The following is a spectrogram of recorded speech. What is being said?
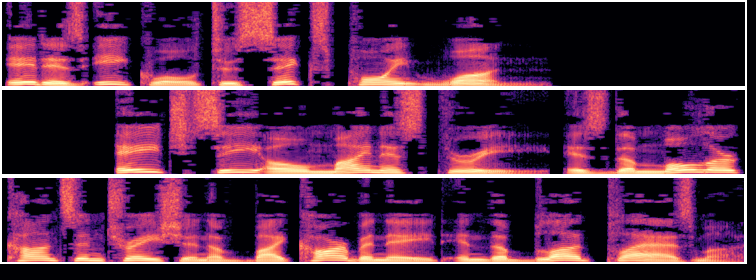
It is equal to 6.1. HCO-3 is the molar concentration of bicarbonate in the blood plasma.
